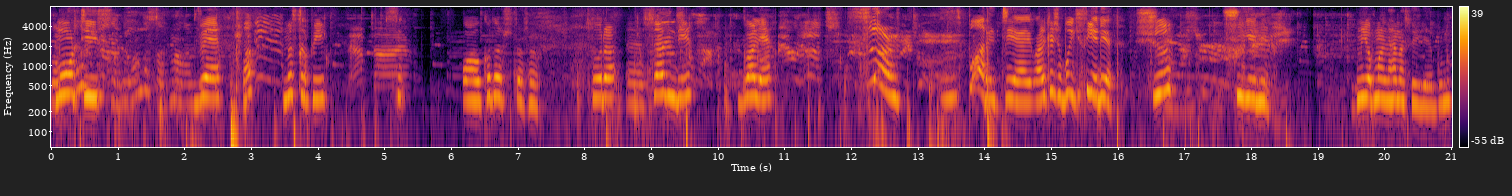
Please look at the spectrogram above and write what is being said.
Mortis. Ve Mr. P. O arkadaşlar. Sonra e, Sandy. Gale. Slurp. Party. Arkadaşlar bu ikisi yeni. Şu şu yeni. Bunu yapmayla hemen söyleyeyim. Bunu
